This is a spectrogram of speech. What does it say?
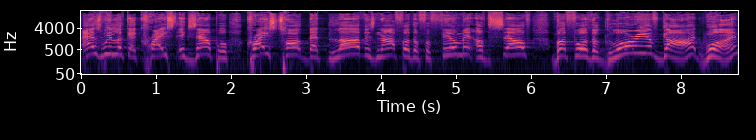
As we look at Christ's example, Christ taught that love is not for the fulfillment of self, but for the glory of God, one,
